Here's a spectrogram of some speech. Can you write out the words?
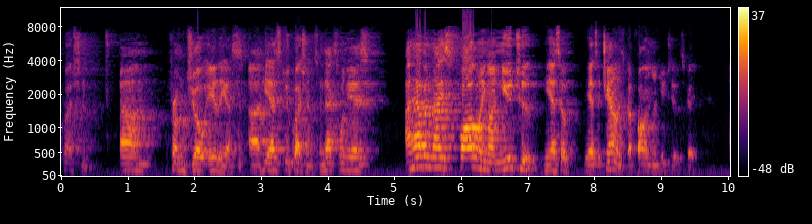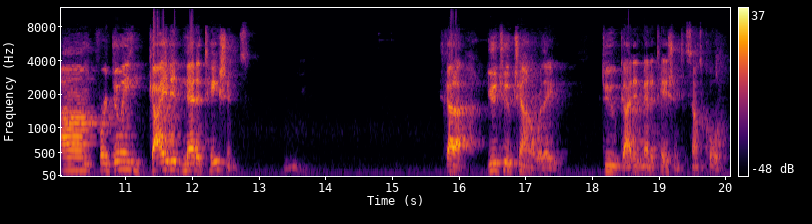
question um, from Joe Alias. Uh, he has two questions. The next one is, I have a nice following on YouTube. He has a he has a channel. He's got following on YouTube. It's great. Um, for doing guided meditations. He's got a YouTube channel where they do guided meditations. It sounds cool.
